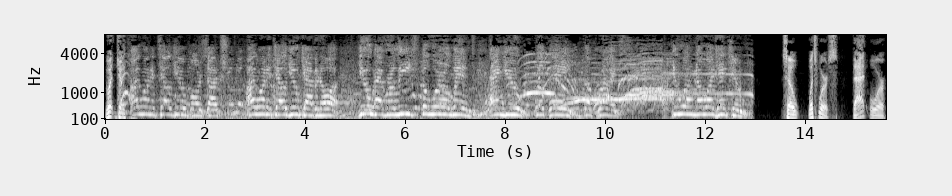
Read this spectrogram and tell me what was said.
What? Chuck? I want to tell you, Gorsuch. I want to tell you, Kavanaugh. You have released the whirlwind, and you will pay the price. You won't know what hit you. So, what's worse? That or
